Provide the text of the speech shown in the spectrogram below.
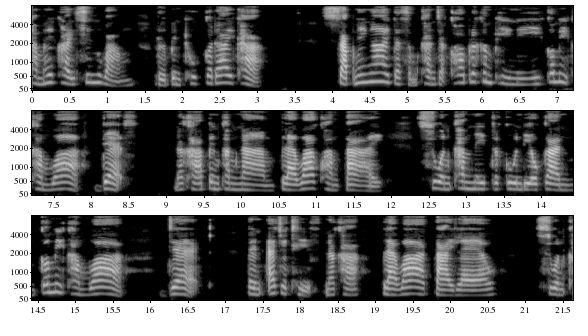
ทำให้ใครสิ้นหวัง หรือเป็นทุกข์ก็ได้ค่ะศัพท์ง่ายๆ แต่สำคัญจากข้อพระคัมภีร์นี้ก็มีคำว่า death นะคะ เป็นคำนาม แปลว่าความตาย ส่วนคำในตระกูลเดียวกัน ก็มีคำว่า dead เป็น adjective นะคะ แปลว่าตายแล้ว ส่วนค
